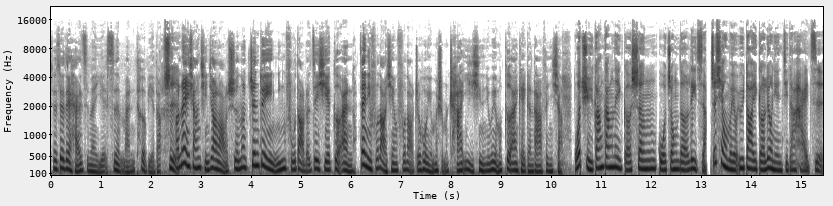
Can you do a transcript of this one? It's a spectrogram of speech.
所以这对孩子们也是蛮特别的。是啊，那也想请教老师，那针对您辅导的这些个案，在你辅导前、辅导之后有没有什么差异性？有没有没有个案可以跟大家分享？我举刚刚那个升国中的例子啊，之前我们有遇到一个六年级的孩子，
